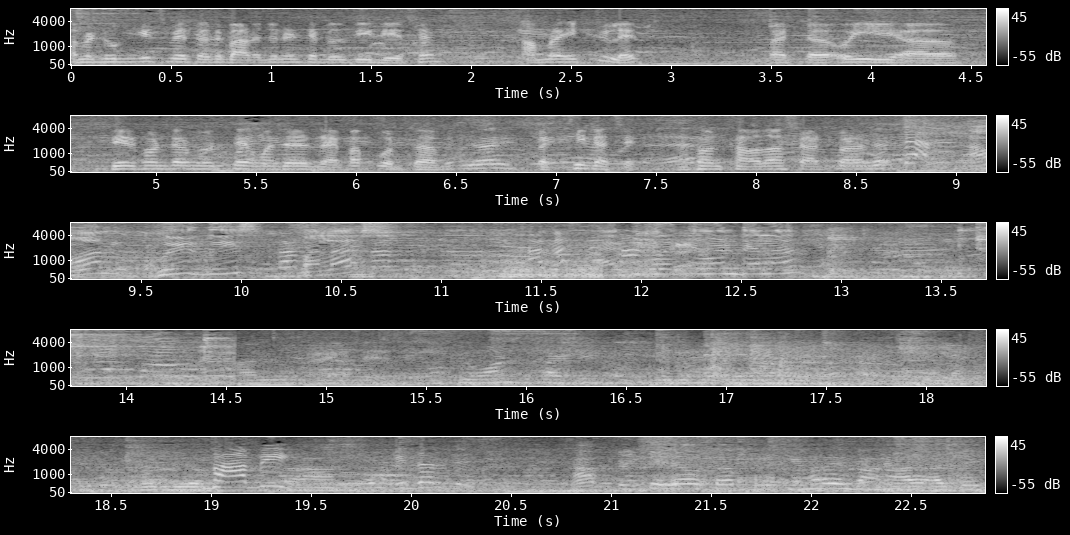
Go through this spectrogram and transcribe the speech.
আমরা ঢুকে গেছি ভেতরে বারো জনের টেবিল দিয়ে দিয়েছে আমরা একটু লেট বাট ওই আহ, দেড় ঘন্টার মধ্যে আমাদের র্যাপ আপ করতে হবে বাট ঠিক আছে এখন খাওয়া দাওয়া স্টার্ট করা যাক Awan, who is this? Palas? Happy birthday, man, Tela. भाभी इधर दे आप पीछे जाओ सब camera is on I take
